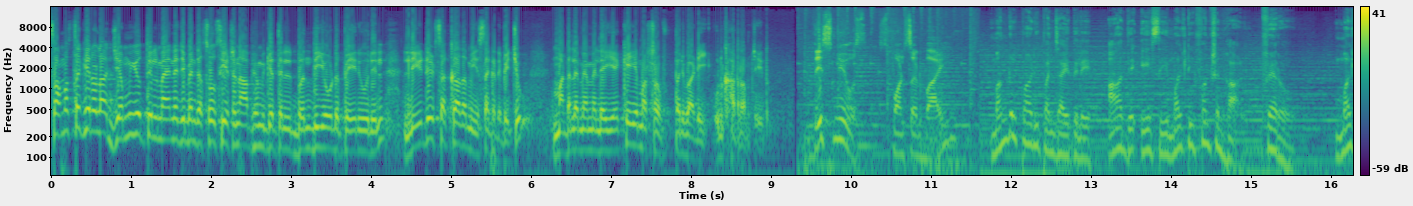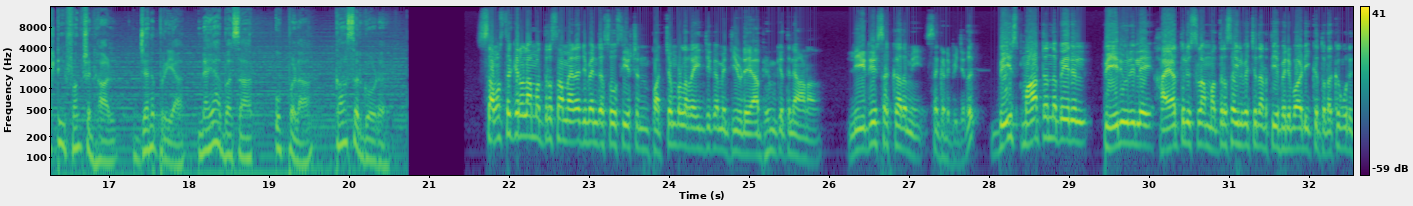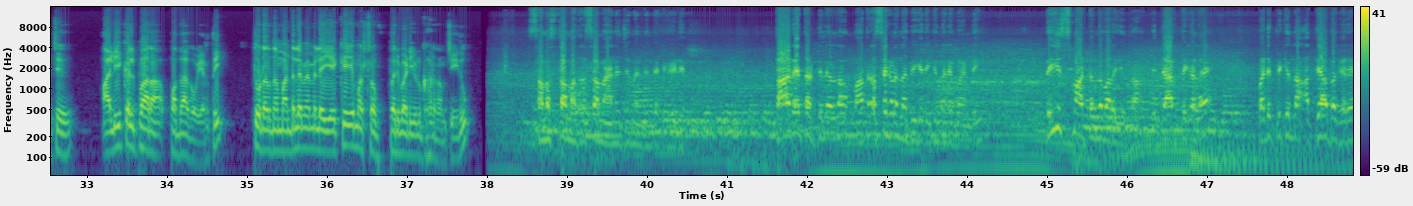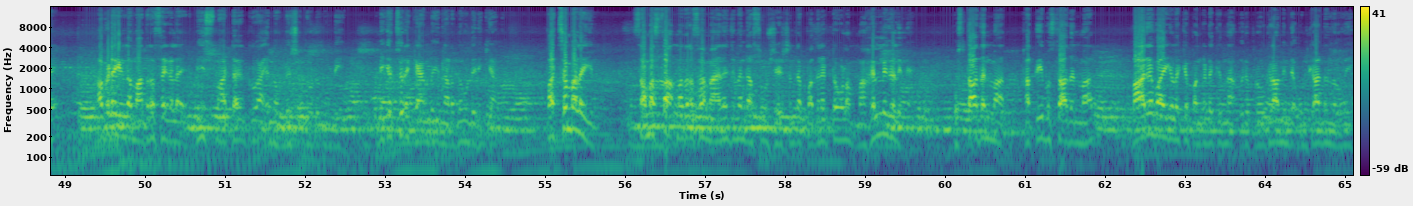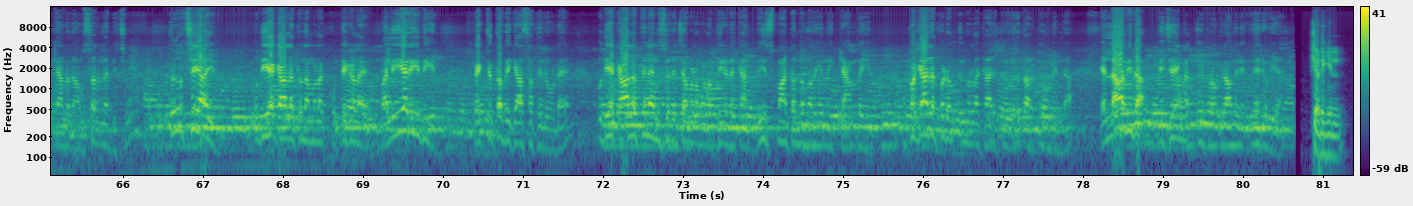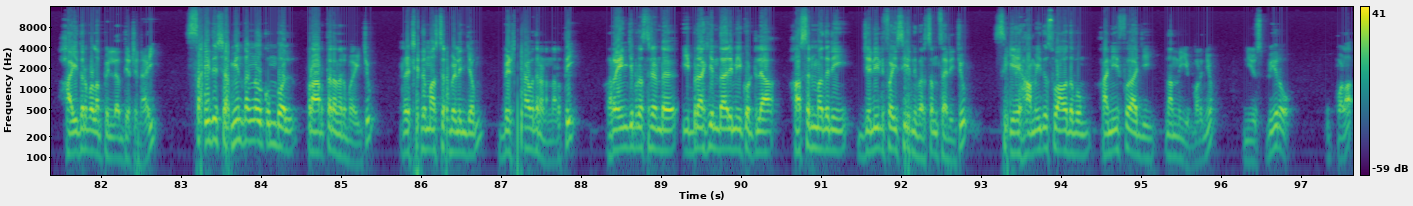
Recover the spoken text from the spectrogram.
സമസ്ത Kerala Jamiyyathul management association ആഭിമുഖ്യത്തിൽ ബന്ദിയോട് പേരൂരിൽ leaders academy സംഘടിപ്പിച്ചു. മണ്ഡലം M L A K M Ashraf പരിപാടി ഉദ്ഘാടനം ചെയ്തു. This news sponsored by Mangalpady പഞ്ചായത്തിലെ ആദ്യ A C multi function hall Ferro. Multi function hall ജനപ്രിയ Naya Bazar Uppala Kasaragod. Samastha Kerala Madrasa management association Pachambala range കമ്മിറ്റിയുടെ ആഭിമുഖ്യത്തിലാണ് leaders academy സംഘടിപ്പിച്ചത്. Be smart എന്ന പേരിൽ പേരൂരിലെ ഹയാത്തുൽ ഇസ്ലാം മദ്രസയിൽ വെച്ച് നടത്തിയ പരിപാടിക്ക് തുടക്കം കുറിച്ച് അലി കൽപ്പാറ പതാക ഉയർത്തി. തുടർന്ന് മണ്ഡലം M L A K M Ashraf പരിപാടി ഉദ്ഘാടനം ചെയ്തു. സമസ്ത മദ്രസ മാനേജ്മെന്റിന്റെ കീഴിൽ താഴെ തട്ടിലുള്ള മദ്രസകളെ നവീകരിക്കുന്നതിന് വേണ്ടി ബി സ്മാർട്ട് എന്ന് പറയുന്ന വിദ്യാർത്ഥികളെ പഠിപ്പിക്കുന്ന അധ്യാപകരെ അവിടെയുള്ള മദ്രസകളെ ബി സ്മാർട്ടാക്കുക എന്ന ഉദ്ദേശത്തോടു കൂടി മികച്ചൊരു ക്യാമ്പയിൻ നടന്നുകൊണ്ടിരിക്കുകയാണ്. പച്ചമ്പളയിൽ സമസ്ത മദ്രസ മാനേജ്മെന്റ് അസോസിയേഷന്റെ പതിനെട്ടോളം മഹല്ലുകളിലെ ഉസ്താദന്മാർ ഖത്തീബ് ഉസ്താദന്മാർ ഭാരവാഹികളൊക്കെ പങ്കെടുക്കുന്ന ഒരു പ്രോഗ്രാമിന്റെ ഉദ്ഘാടനം നിർവഹിക്കാൻ ഒരു അവസരം ലഭിച്ചു. തീർച്ചയായും പുതിയ കാലത്ത് നമ്മളെ കുട്ടികളെ വലിയ രീതിയിൽ വ്യക്തിത്വ വികാസത്തിലൂടെ പുതിയ കാലത്തിനനുസരിച്ച് നമ്മൾ വളർത്തിയെടുക്കാൻ ബി സ്മാർട്ട് എന്ന് പറയുന്ന ഈ ക്യാമ്പയിൻ ഉപകാരപ്പെടും എന്നുള്ള കാര്യത്തിൽ ഒരു തർക്കവുമില്ല. എല്ലാവിധ വിജയങ്ങൾ ഈ പ്രോഗ്രാമിന് നേരുകയാണ്. ചടങ്ങിൽ ഹൈദർ വളപ്പിൽ അധ്യക്ഷനായി സയ്യിദ് ഷമീൻ തങ്ങൾ കുമ്പോൾ പ്രാർത്ഥന നിർവഹിച്ചു. റഷീദ് മാസ്റ്റർ വെളിഞ്ചം വിഷയാവതരണം നടത്തി. റേഞ്ച് പ്രസിഡന്റ് ഇബ്രാഹിം ദാരിമി കൊട്ടില ഹസൻ മദനി ജലീൽ ഫൈസി എന്നിവർ സംസാരിച്ചു. സി എ ഹമീദ് സ്വാഗതവും ഹനീഫ് ഹാജി നന്ദിയും പറഞ്ഞു. News bureau Uppala.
